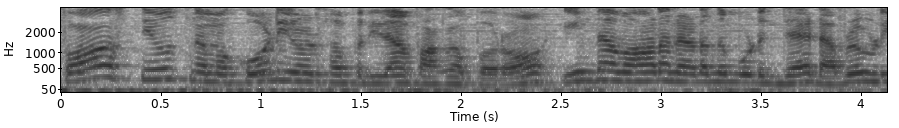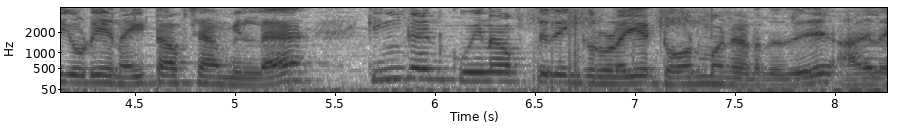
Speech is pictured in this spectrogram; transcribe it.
ஃபாஸ்ட் நியூஸ் நம்ம கோடி ரோட்ஸை பற்றி தான் பார்க்க போகிறோம் இந்த வாரம் நடந்து முடிஞ்ச டபிள்யூடியோடைய நைட் ஆஃப் சாம்பியனில் கிங் அண்ட் குயின் ஆஃப் திரிங்கருடைய டோர்னமெண்ட் நடந்தது. அதில்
